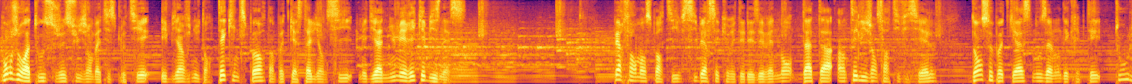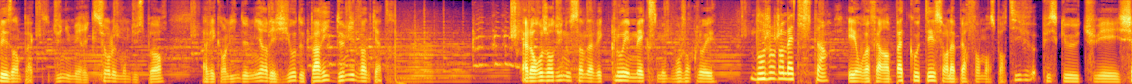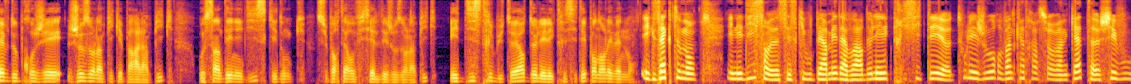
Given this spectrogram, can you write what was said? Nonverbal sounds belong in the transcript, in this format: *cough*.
Bonjour à tous, je suis Jean-Baptiste Lotier et bienvenue dans Tech in Sport, un podcast Alliancy, médias numériques et business. Performance sportive, cybersécurité des événements, data, intelligence artificielle. Dans ce podcast, nous allons décrypter tous les impacts du numérique sur le monde du sport, avec en ligne de mire les JO de Paris 2024. Alors aujourd'hui, nous sommes avec Chloé Mexme. Bonjour Chloé. Bonjour Jean-Baptiste. Et on va faire un pas de côté sur la performance sportive, puisque tu es chef de projet Jeux olympiques et paralympiques au sein d'Enedis, qui est donc supporter officiel des Jeux Olympiques et distributeur de l'électricité pendant l'événement. Exactement. Enedis, euh, c'est ce qui vous permet d'avoir de l'électricité euh, tous les jours, 24 heures sur 24, euh, chez vous.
